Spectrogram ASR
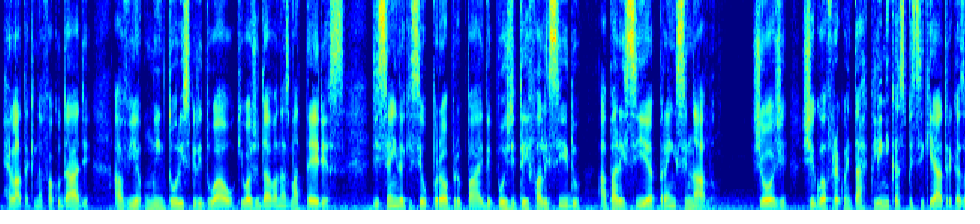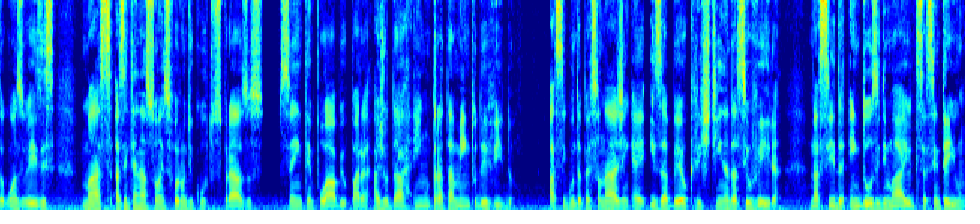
Relata que na faculdade havia um mentor espiritual que o ajudava nas matérias. Disse ainda que seu próprio pai, depois de ter falecido, aparecia para ensiná-lo. Jorge chegou a frequentar clínicas psiquiátricas algumas vezes, mas as internações foram de curtos prazos, sem tempo hábil para ajudar em um tratamento devido. A segunda personagem é Isabel Cristina da Silveira, nascida em 12 de maio de 61.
